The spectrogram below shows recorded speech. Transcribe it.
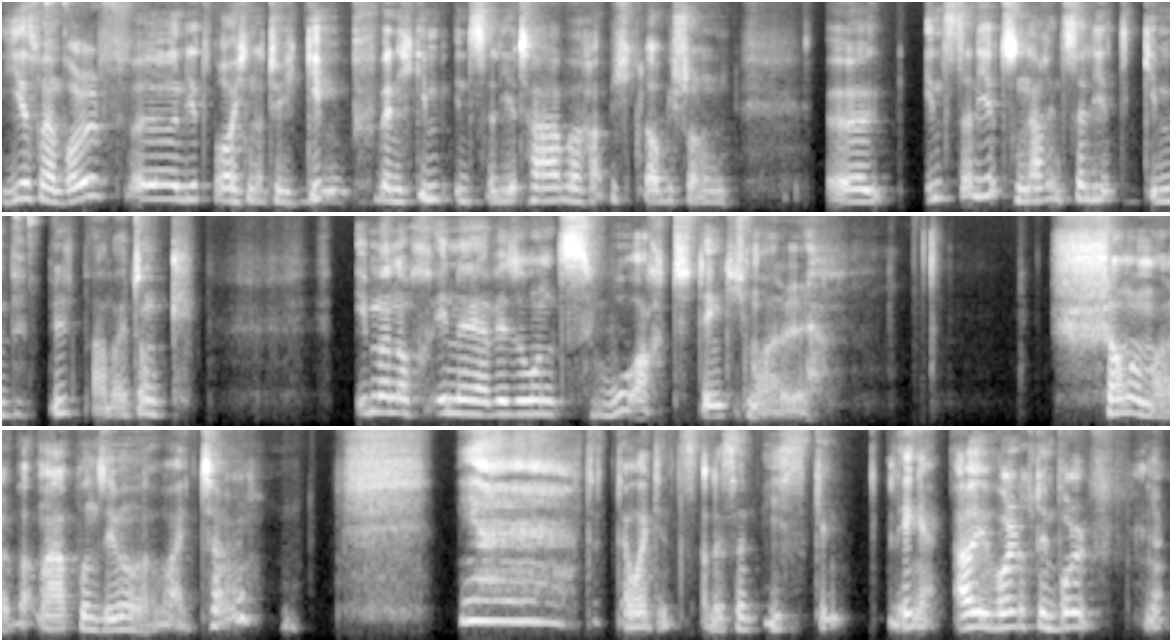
Hier ist mein Wolf. Äh, jetzt brauche ich natürlich GIMP. Wenn ich GIMP installiert habe, habe ich glaube ich schon äh, installiert, nachinstalliert. GIMP Bildbearbeitung. Immer noch in der Version 2.8, denke ich mal. Schauen wir mal, warten wir ab und sehen wir mal weiter. Ja, das dauert jetzt alles ein bisschen länger. Aber wir wollen doch den Wolf. Ne?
